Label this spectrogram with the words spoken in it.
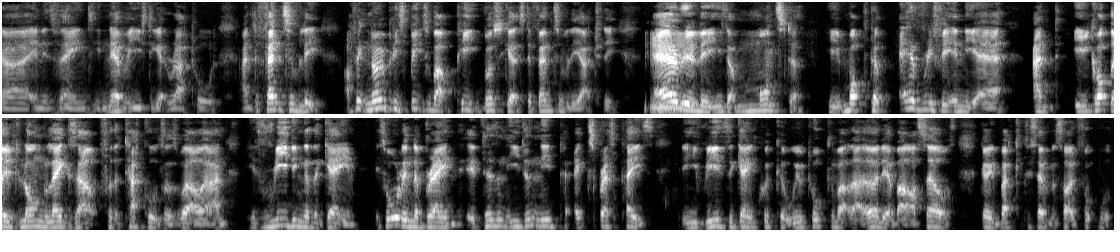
uh, in his veins. He never used to get rattled. And defensively, I think nobody speaks about Pete Busquets defensively, actually. Mm. Aerially, he's a monster. He mopped up everything in the air and he got those long legs out for the tackles as well. And his reading of the game, it's all in the brain. It doesn't. He doesn't need express pace. He reads the game quicker. We were talking about that earlier about ourselves going back to seven-side football,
